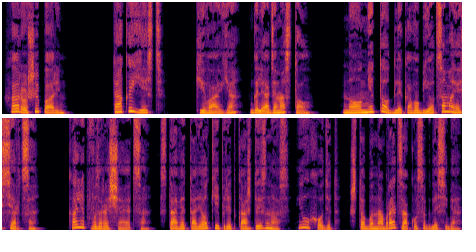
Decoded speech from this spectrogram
«Хороший парень». «Так и есть», — киваю я, глядя на стол. Но он не тот, для кого бьется мое сердце. Калиб возвращается, ставит тарелки перед каждой из нас и уходит, чтобы набрать закусок для себя.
